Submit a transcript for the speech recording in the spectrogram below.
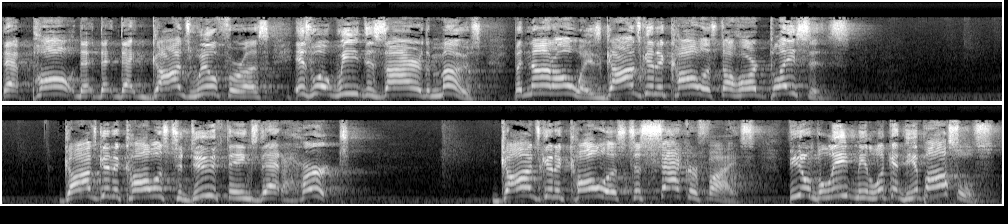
that Paul, that, that, that God's will for us is what we desire the most. But not always. God's going to call us to hard places. God's going to call us to do things that hurt. God's going to call us to sacrifice. If you don't believe me, look at the apostles.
